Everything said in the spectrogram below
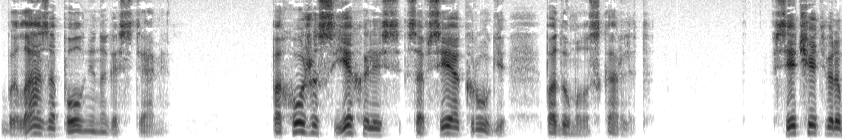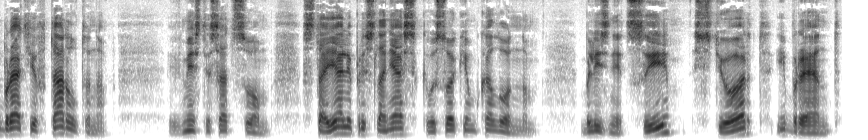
была заполнена гостями. «Похоже, съехались со всей округи», — подумала Скарлетт. Все четверо братьев Тарлтонов вместе с отцом стояли, прислонясь к высоким колоннам. Близнецы, Стюарт и Брент,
